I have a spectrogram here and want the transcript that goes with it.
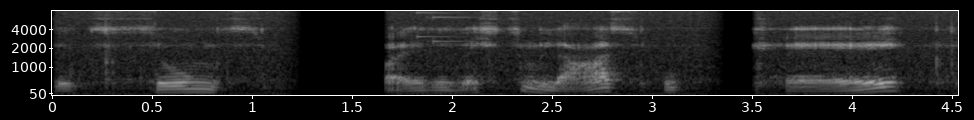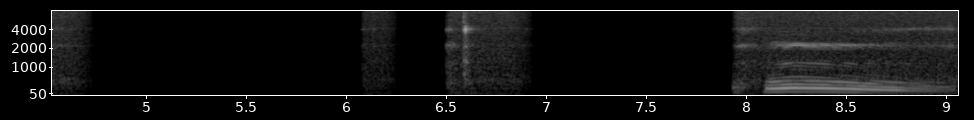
beziehungsweise 16 Glas, okay. Hm.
